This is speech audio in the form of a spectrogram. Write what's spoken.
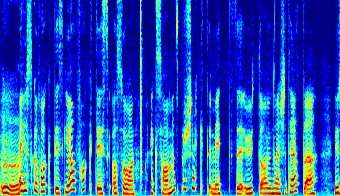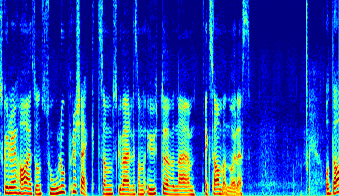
Mm. Jeg husker faktisk, ja faktisk, altså eksamensprosjektet mitt ute av universitetet. Vi skulle ha et sånn soloprosjekt som skulle være liksom utøvende eksamen vår. Og da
